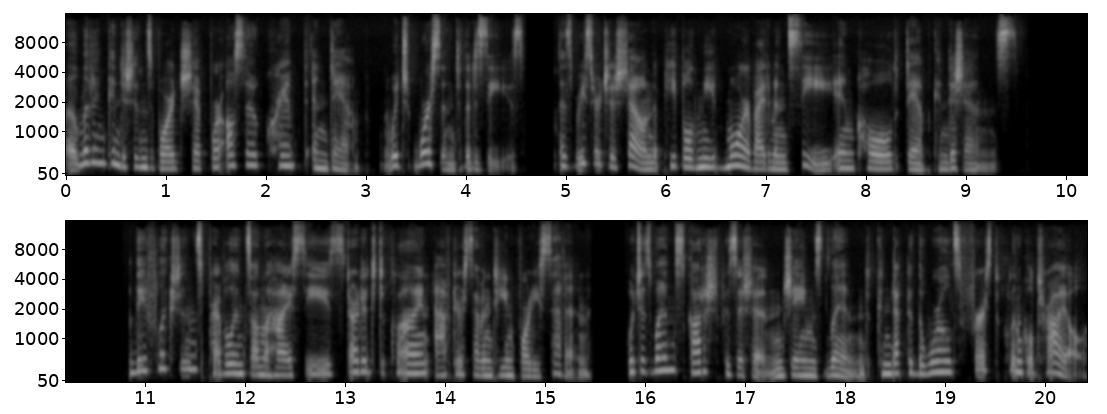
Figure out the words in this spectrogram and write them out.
Uh, living conditions aboard ship were also cramped and damp, which worsened the disease, as research has shown that people need more vitamin C in cold, damp conditions. The affliction's prevalence on the high seas started to decline after 1747, which is when Scottish physician James Lind conducted the world's first clinical trial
